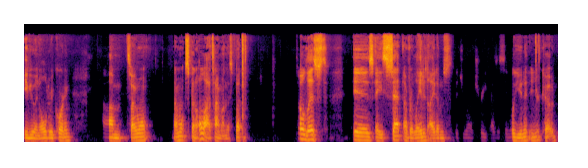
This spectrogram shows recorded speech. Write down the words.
gave you an old recording. Um, so I won't I won't spend a whole lot of time on this, but so list is a set of related items that you want to treat as a single unit in your code.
